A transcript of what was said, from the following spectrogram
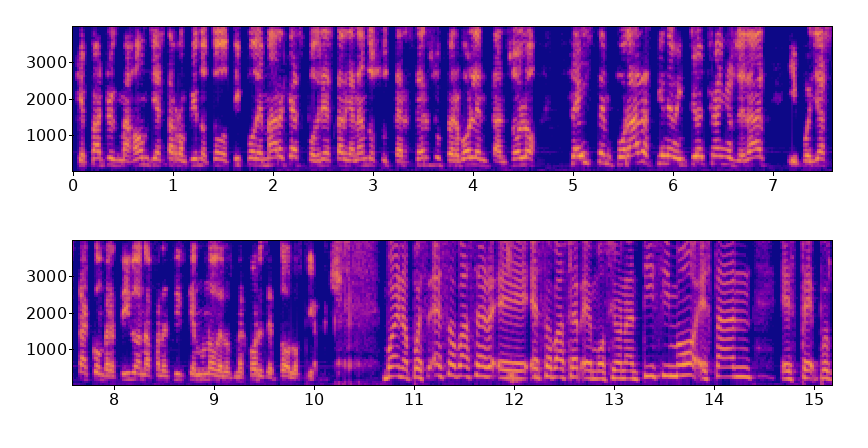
que Patrick Mahomes ya está rompiendo todo tipo de marcas, podría estar ganando su tercer Super Bowl en tan solo seis temporadas, tiene 28 años de edad y pues ya se está convertido Ana Francisca en uno de los mejores de todos los tiempos. Bueno, pues eso va a ser, eh, eso va a ser emocionantísimo. Están, este, pues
